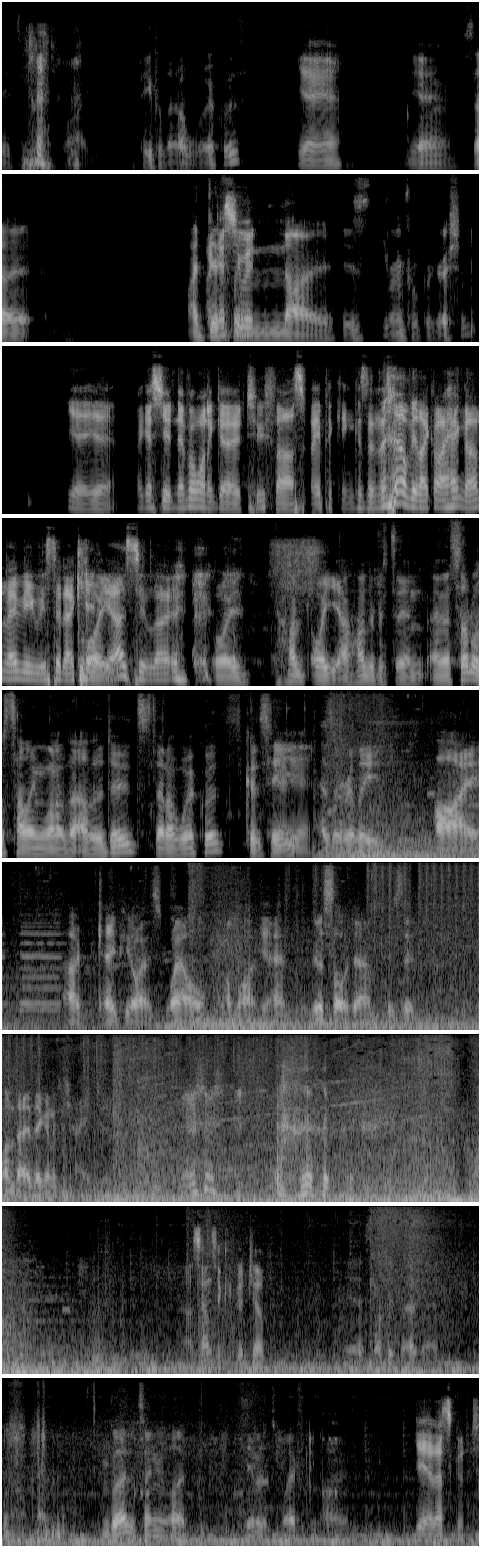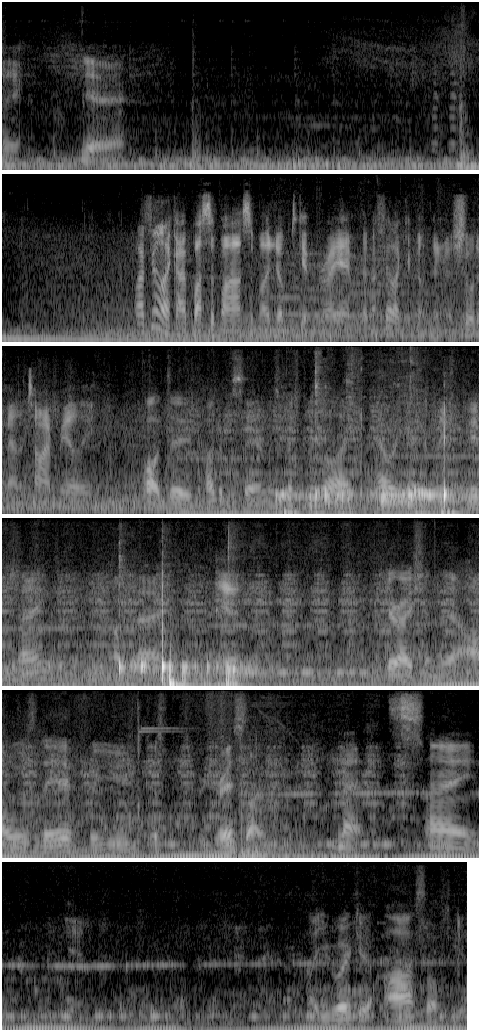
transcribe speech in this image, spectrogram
More of, like the people that I work with. Yeah, yeah. Yeah. So I definitely would- know there's room for progression. Yeah, yeah. I guess you'd never want to go too fast way picking because then they'll be like, oh, hang on, maybe we set our yeah. KPIs too low. Oi, oh yeah, hundred percent. And that's what I was telling one of the other dudes that I work with because he Yeah, yeah. has a really high uh, KPI as well. I'm like, Yeah. man, we gotta slow it down because one day they're gonna change it. oh, sounds like a good job. Yeah, it's not too bad, man. I'm glad it's only like ten minutes away from home. Yeah, that's good too. Yeah. I feel like I busted my ass at my job to get where I am, but I feel like I got there in a short amount of time, really. Oh, dude, hundred percent. Especially like how we get the change. Back. Yeah. duration that I was there for you just to progress, like, man, insane. Yeah. Like, you worked your ass off to get.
